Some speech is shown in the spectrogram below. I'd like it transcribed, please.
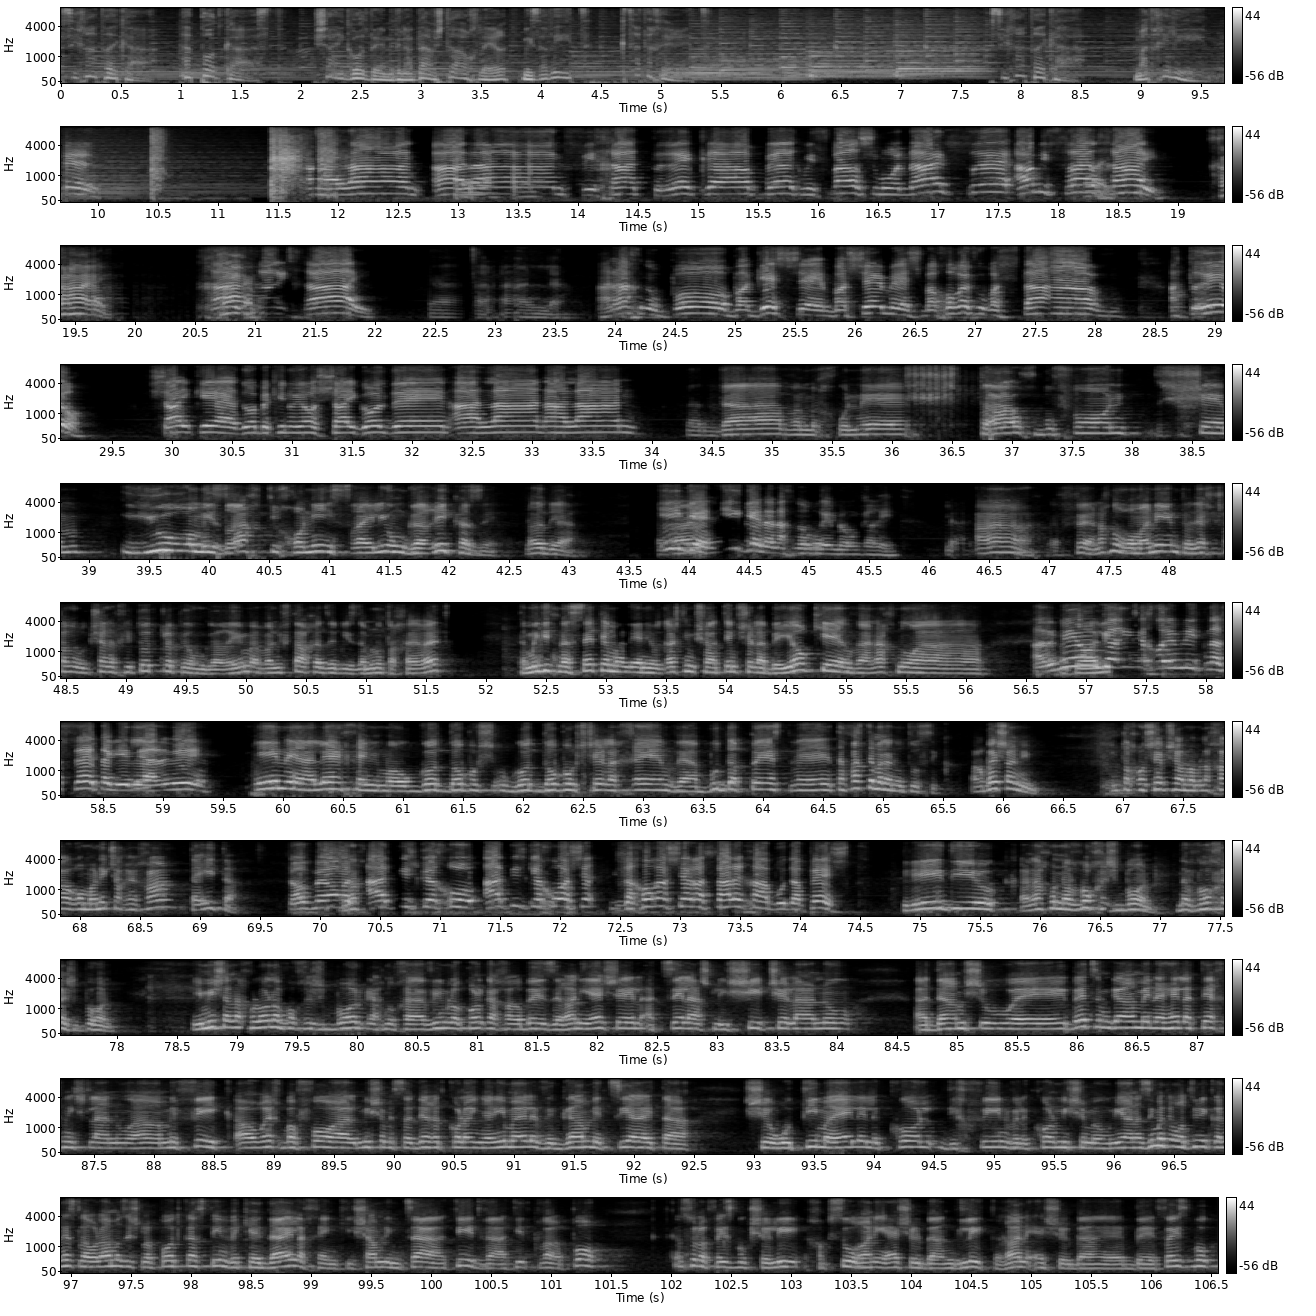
שיחת רקע, הפודקאסט. שי גולדן ונדב שטראוכלר מזווית קצת אחרת. שיחת רקע, מתחילים. אהלן, אהלן, שיחת רקע, פרק מספר 18, עם ישראל חי. חי. חי, חי, חי. אנחנו פה בגשם, בשמש, בחורף ובסתיו. הטריו, שייקה הידוע בכינויו שי גולדן, אהלן, אהלן. נדב המכונה שטראוך בופון, זה שם יורו מזרח תיכוני ישראלי הונגרי כזה, לא יודע. איגן, איגן אנחנו אומרים בהונגרית. אה, יפה. אנחנו רומנים, אתה יודע שיש לנו רגשי נחיתות כלפי הונגרים, אבל נפתח את זה בהזדמנות אחרת. תמיד התנסיתם עלי, אני הרגשתי שאתם שלה ביוקר, ואנחנו ה... על מי הונגרים יכולים להתנשא, תגיד לי, על מי? הנה עליכם עם העוגות דובו, דובו שלכם, והבודפסט, ותפסתם עלינו טוסיק, הרבה שנים. אם אתה חושב שהממלכה הרומנית שכחה, טעית. טוב מאוד, אנחנו- אל תשכחו, אל תשכחו, אשר- זכור אשר עשה לך בודפשט. בדיוק, אנחנו נבוא חשבון, נבוא חשבון. עם מי שאנחנו לא נבוא חשבון, כי אנחנו חייבים לו כל כך הרבה, זה רני אשל, הצלע השלישית שלנו, אדם שהוא אה, בעצם גם המנהל הטכני שלנו, המפיק, העורך בפועל, מי שמסדר את כל העניינים האלה, וגם מציע את השירותים האלה לכל דכפין ולכל מי שמעוניין. אז אם אתם רוצים להיכנס לעולם הזה של הפודקאסטים, וכדאי לכם, כי שם נמצא העתיד, והעתיד כבר פה, תיכנסו לפייסבוק שלי, חפשו רני אשל באנגלית, רן אשל בפייסבוק,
